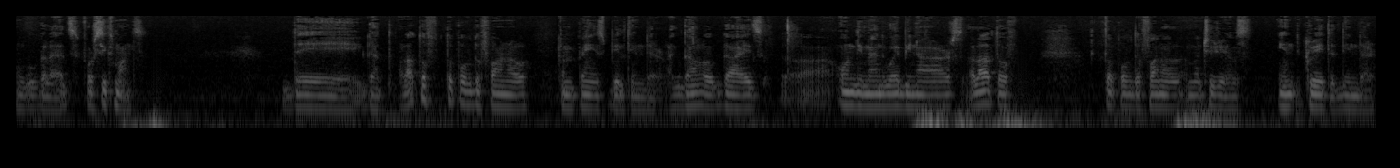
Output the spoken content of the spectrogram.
on Google Ads for six months. They got a lot of top of the funnel campaigns built in there, like download guides, uh, on-demand webinars, a lot of top of the funnel materials in, created in there.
